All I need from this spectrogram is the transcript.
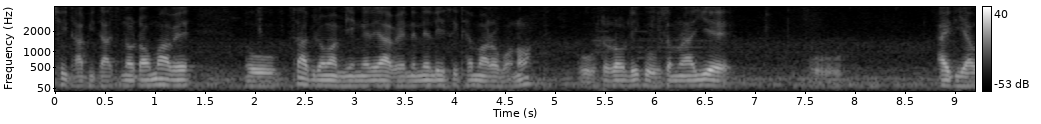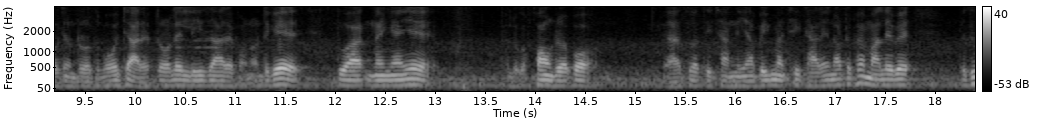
ချိတ်ထားပြီးသားကျွန်တော်တောင်းမှပဲဟိုစပြီးတော့မှမြင်ငယ်တည်းကပဲနည်းနည်းလေးစိတ်ထဲမှာတော့ပေါ့နော်ဟိုတော်တော်လေးကိုသမနာကြီးရဲ့ဟို idea ကိုကျွန်တော်တော်သဘောကျတယ်တော်တော်လေးလေးစားတယ်ပေါ့နော်တကယ်သူကနိုင်ငံရဲ့ဘယ်လိုက founder ပေါ့အဲသူကတေချာနေရာပိတ်မှချိတ်ထားတယ်နောက်တစ်ဖက်မှာလည်းပဲဘယ်သူ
